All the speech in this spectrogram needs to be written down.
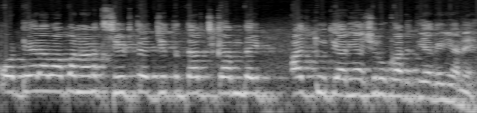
ਔਰ ਡੇਰਾ ਬਾਬਾ ਨਾਨਕ ਸੀਟ ਤੇ ਜਿੱਤ ਦਰਜ ਕਰਨ ਲਈ ਅੱਜ ਤੋਂ ਤਿਆਰੀਆਂ ਸ਼ੁਰੂ ਕਰ ਦਿੱਤੀਆਂ ਗਈਆਂ ਨੇ।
